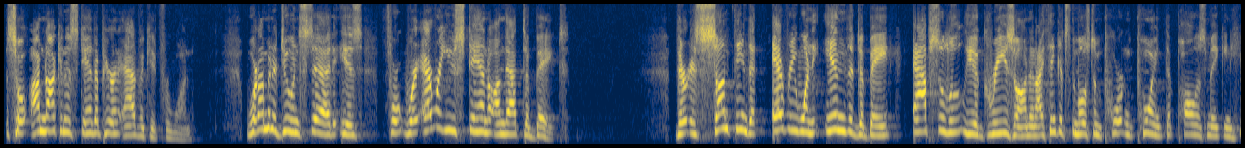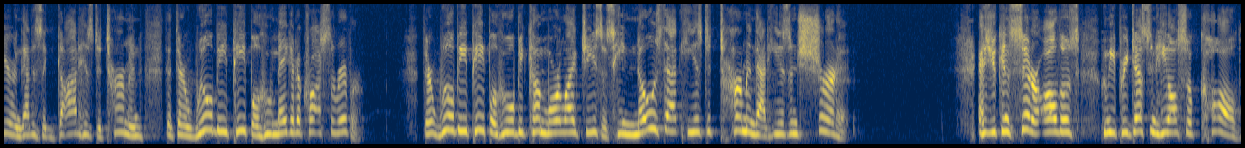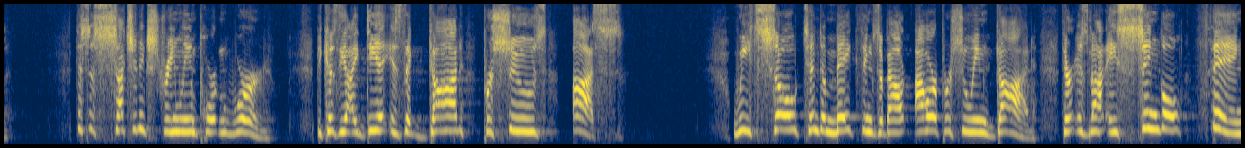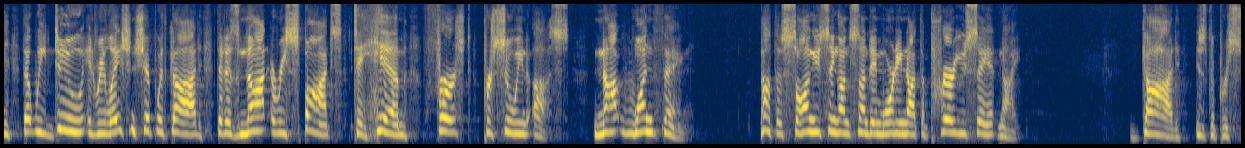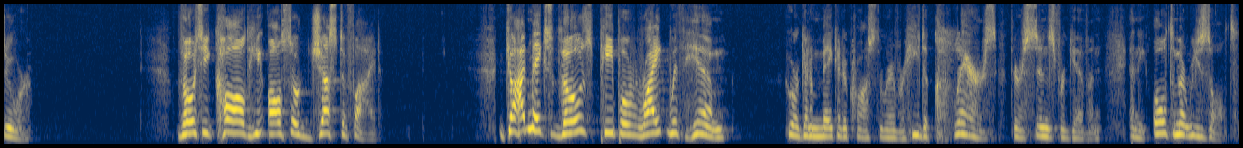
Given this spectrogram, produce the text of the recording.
so I'm not going to stand up here and advocate for one. What I'm going to do instead is for wherever you stand on that debate, there is something that everyone in the debate absolutely agrees on, and I think it's the most important point that Paul is making here, and that is that God has determined that there will be people who make it across the river. There will be people who will become more like Jesus. He knows that, He has determined that, He has ensured it. As you consider all those whom He predestined, He also called. This is such an extremely important word because the idea is that God pursues us we so tend to make things about our pursuing God. There is not a single thing that we do in relationship with God that is not a response to Him first pursuing us. Not one thing. Not the song you sing on Sunday morning, not the prayer you say at night. God is the pursuer. Those he called, he also justified. God makes those people right with him who are going to make it across the river. He declares their sins forgiven. And the ultimate result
